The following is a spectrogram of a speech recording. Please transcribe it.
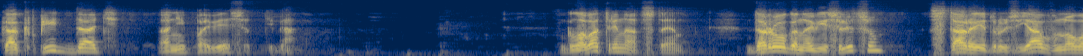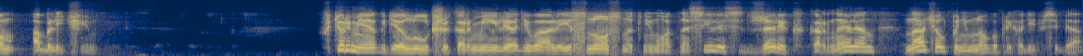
Как пить дать, они повесят тебя. Глава 13. Дорога на виселицу. Старые друзья в новом обличии. В тюрьме, где лучше кормили, одевали и сносно к нему относились, Джерик Карнелиан начал понемногу приходить в себя.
